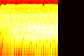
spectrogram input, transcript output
Oh.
